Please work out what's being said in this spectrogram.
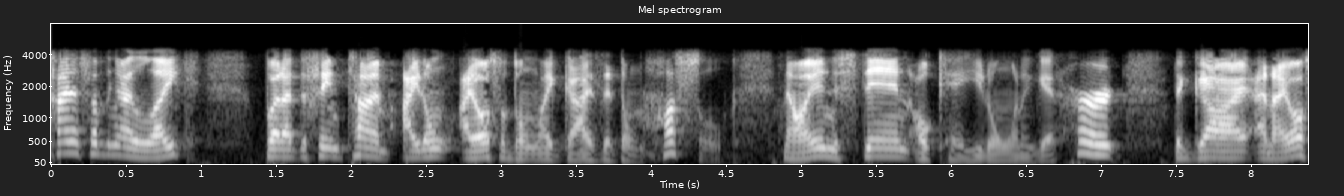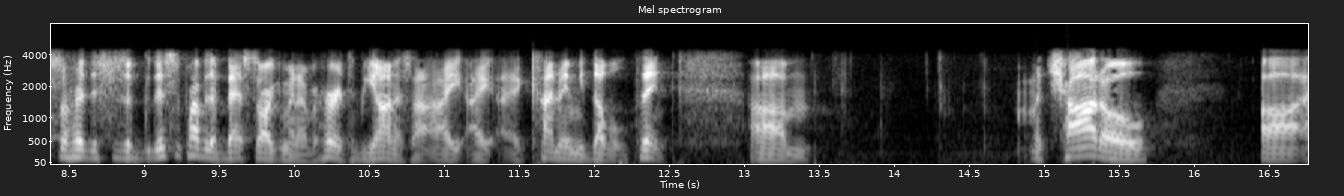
kind of something I like, but at the same time, I don't. I also don't like guys that don't hustle. Now I understand. Okay, you don't want to get hurt. The guy, and I also heard this is a this is probably the best argument I've ever heard. To be honest, I I, I kind of made me double think. Um, Machado uh,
